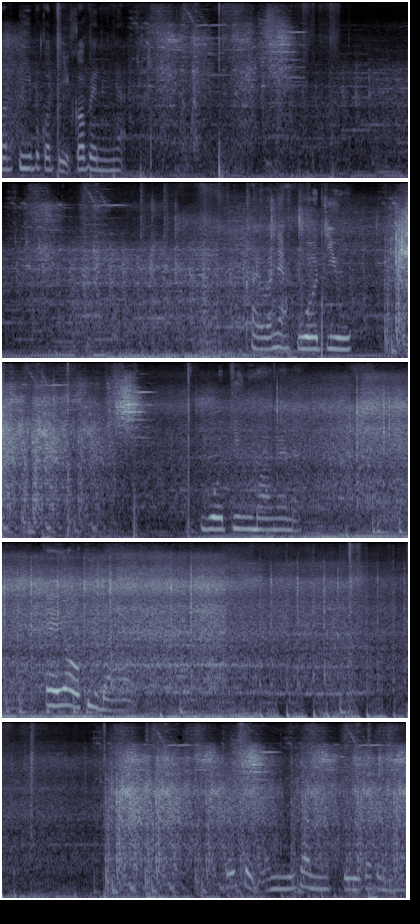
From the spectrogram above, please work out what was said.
ส่วนตีปกติก็เป็นเนี่ยใครวะเนี่ยวัวจิววัวจิวมาไงเนี่ยเอโยพี่ดาวเอฟเฟกต์อันนี้กันตีก็เป็นเนี่ย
